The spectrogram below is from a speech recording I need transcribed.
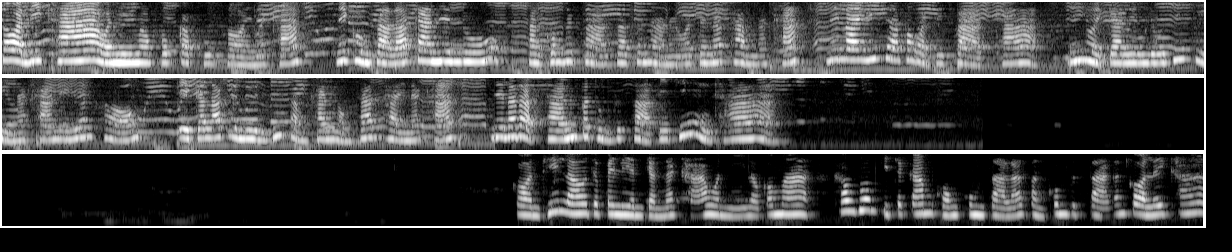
สวัสดีค่ะ วันนี้มาพบกับครูพลอยนะคะ ในกลุ่มสาระการเรียนรู้สังคมศึกษาศาสนาและวัฒนธรรมนะคะ ในรายวิชาประวัติศาสตร์ค่ะ ในหน่วยการเรียนรู้ที่ 4 นะคะ ในเรื่องของเอกลักษณ์อื่นๆที่สำคัญของชาติไทยนะคะ ในระดับชั้นประถมศึกษาปีที่ 1 ค่ะ ก่อนที่เราจะไปเรียนกันนะคะ วันนี้เราก็มาเข้าร่วมกิจกรรมของกลุ่มสาระสังคมศึกษากันก่อนเลยค่ะ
